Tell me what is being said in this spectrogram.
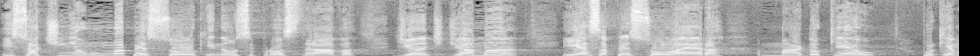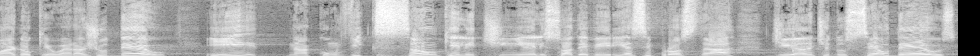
e só tinha uma pessoa que não se prostrava diante de Amã. E essa pessoa era Mardoqueu, porque Mardoqueu era judeu e na convicção que ele tinha, ele só deveria se prostrar diante do seu Deus.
